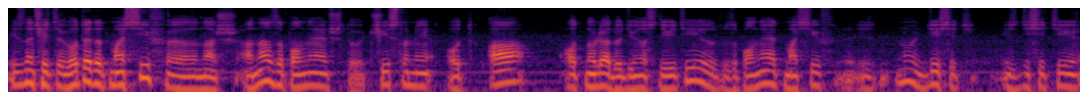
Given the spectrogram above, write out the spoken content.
И значит, вот этот массив э, наш, она заполняет что? Числами от А от 0 до 99 заполняет массив ну, 10 из 10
